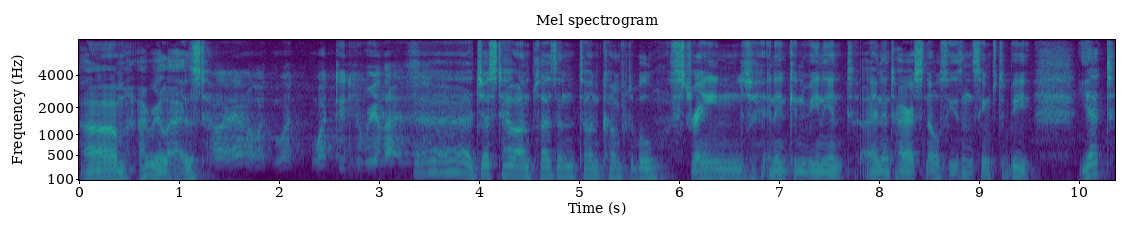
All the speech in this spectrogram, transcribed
Um, I realized Oh, yeah, what, what, what did you realize? Uh, just how unpleasant, uncomfortable, strange, and inconvenient an entire snow season seems to be. Yet,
